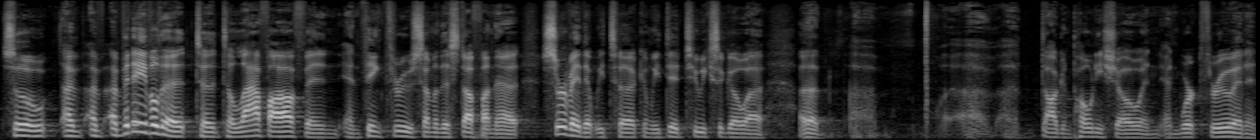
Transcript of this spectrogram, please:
So I've, I've, I've, been able to, to, to laugh off and, and think through some of this stuff on the survey that we took, and we did two weeks ago a, a, a, a dog and pony show and, and worked through it. And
